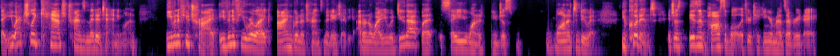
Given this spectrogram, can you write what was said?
that you actually can't transmit it to anyone. Even if you tried, even if you were like, I'm going to transmit HIV. I don't know why you would do that, but say you wanted, you just wanted to do it. You couldn't. It just isn't possible if you're taking your meds every day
